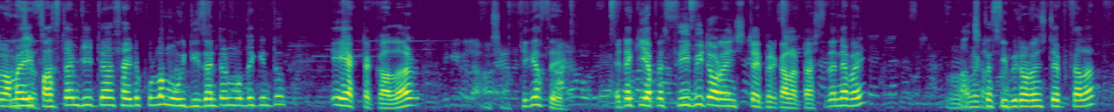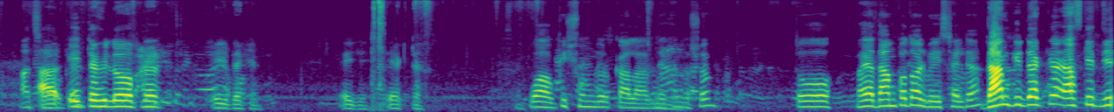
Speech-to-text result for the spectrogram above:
তো আমরা এই আচ্ছা, ফার্স্ট টাইম যেটা শাড়িটা খুললাম ওই ডিজাইনটার মধ্যে কিন্তু এই একটা কালার আচ্ছা। ঠিক আছে? এটা কি আপনার সিবিট অরেঞ্জ টাইপের কালারটা আসছে তাই না ভাই? অনেকটা সিবিট অরেঞ্জ টাইপ কালার আচ্ছা আর এইটা হলো আপনার এই দেখেন এই যে একটা। ওয়াও কি সুন্দর কালার দেখেন দর্শক। তো ভাইয়া দাম কত আসবে এই স্টাইলটা দাম কিন্তু একটা আজকে যে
